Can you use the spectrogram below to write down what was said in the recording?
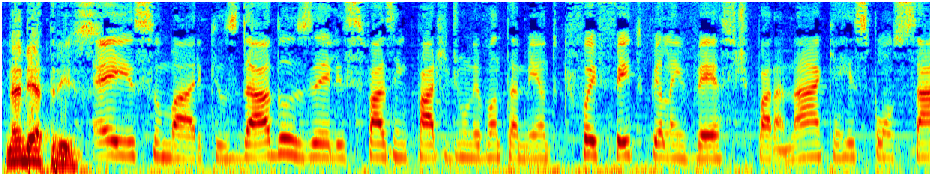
né, Beatriz? É isso, Mark. Os dados eles fazem parte de um levantamento que foi feito pela Invest Paraná, que é responsável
